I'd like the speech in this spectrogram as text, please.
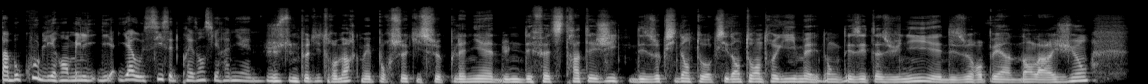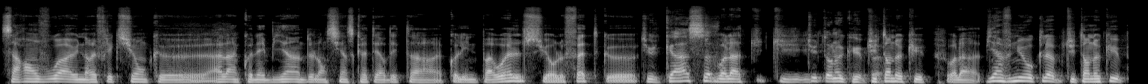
pas beaucoup de l'Iran, mais il y a aussi cette présence iranienne. Juste une petite remarque, mais pour ceux qui se plaignaient d'une défaite stratégique des Occidentaux, Occidentaux entre guillemets, donc des États-Unis et des Européens dans la région, ça renvoie à une réflexion que Alain connaît bien de l'ancien secrétaire d'État Colin Powell sur le fait que tu le casses, voilà, tu tu t'en occupes, tu t'en occupes voilà, bienvenue au club, tu t'en occupes.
